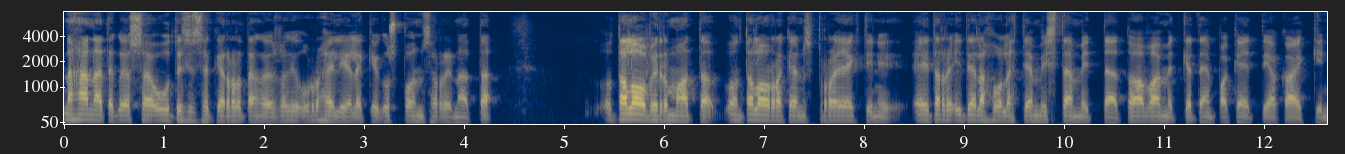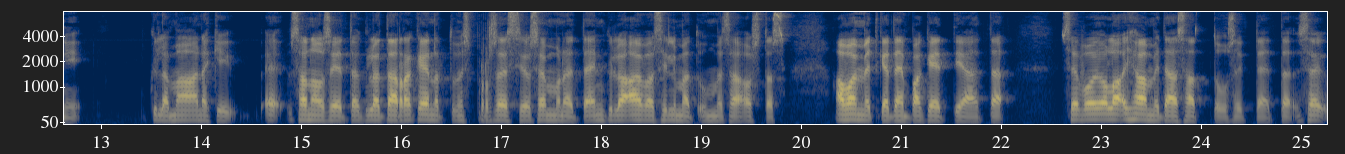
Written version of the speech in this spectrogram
nähdä näitä, kun jossain uutisissa kerrotaan, kun jossakin urheilijallekin joku sponsorina, että talovirma, että on talonrakennusprojekti, niin ei tarvitse itsellä huolehtia mistään mitään, että on avaimet käteen paketti ja kaikki, niin kyllä mä ainakin sanoisin, että kyllä tämä rakennattumisprosessi on semmoinen, että en kyllä aivan silmät ummessa ostaisi avaimet käteen pakettia, että se voi olla ihan mitä sattuu sitten, että se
